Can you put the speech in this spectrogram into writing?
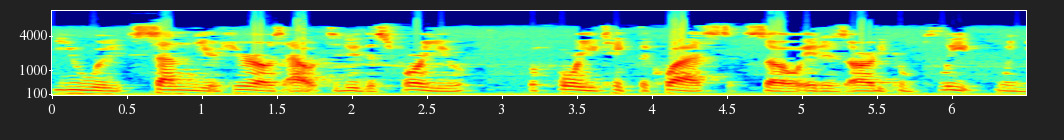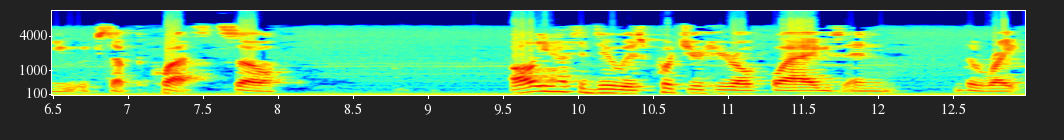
you would send your heroes out to do this for you, before you take the quest, so it is already complete when you accept the quest. So all you have to do is put your hero flags in the right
